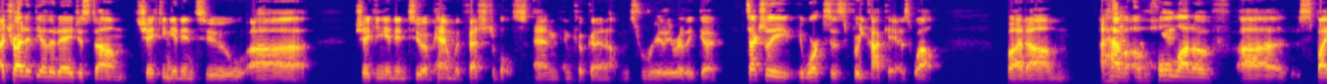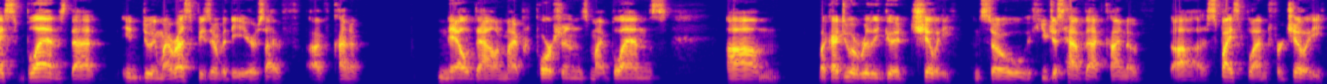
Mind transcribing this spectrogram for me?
I tried it the other day, just um, shaking it into uh, shaking it into a pan with vegetables and, and cooking it up. It's really really good. It's actually it works as furikake as well. But um, I have That a whole good. lot of uh, spice blends that in doing my recipes over the years, I've I've kind of nailed down my proportions, my blends. Um, like I do a really good chili, and so if you just have that kind of uh, spice blend for chili,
